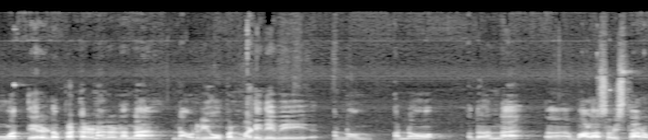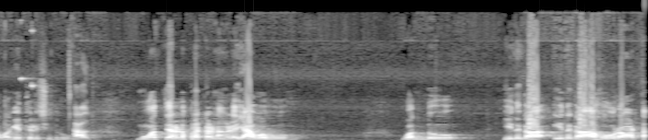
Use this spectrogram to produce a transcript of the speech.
ಮೂವತ್ತೆರಡು ಪ್ರಕರಣಗಳನ್ನು ನಾವು ರೀಓಪನ್ ಮಾಡಿದ್ದೀವಿ ಅನ್ನೋ ಅನ್ನೋ ಅದನ್ನು ಭಾಳ ಸವಿಸ್ತಾರವಾಗಿ ತಿಳಿಸಿದರು. ಮೂವತ್ತೆರಡು ಪ್ರಕರಣಗಳು ಯಾವುವು? ಒಂದು ಇದಗಾ ಇದಗಾ ಹೋರಾಟ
